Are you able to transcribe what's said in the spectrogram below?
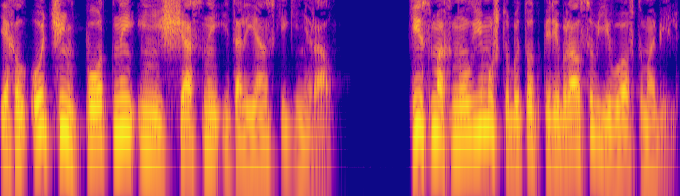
ехал очень потный и несчастный итальянский генерал. Кис махнул ему, чтобы тот перебрался в его автомобиль.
